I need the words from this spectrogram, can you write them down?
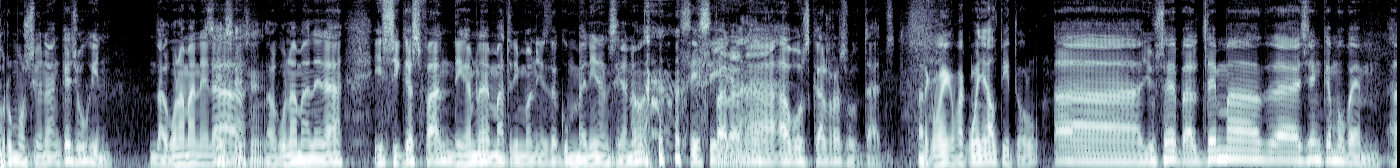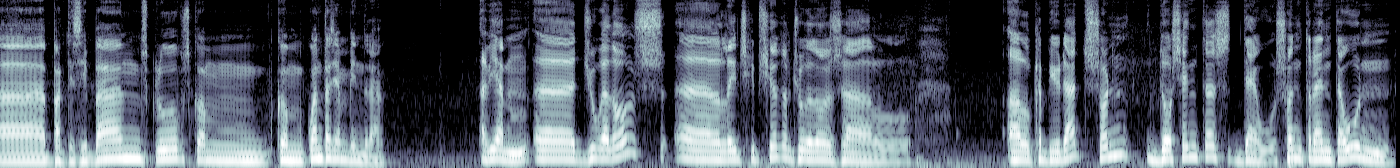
promocionant que juguin d'alguna manera, Sí, sí, sí. d'alguna manera i sí que es fan, diguem-ne, matrimonis de conveniència, no? Sí, sí, per ja. anar a buscar els resultats. Perquè va- va guanyar el títol. Uh, Josep, el tema de gent que movem. Uh, participants, clubs, com, com, quanta gent vindrà? Aviam, eh, jugadors, eh, la inscripció dels jugadors al, al campionat són 210, són 31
